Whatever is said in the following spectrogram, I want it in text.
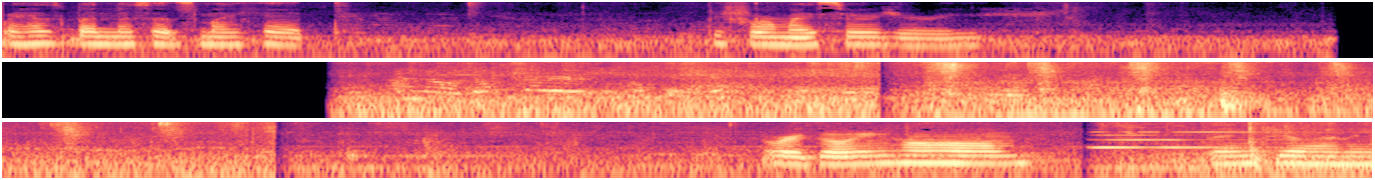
My husband massaged my head before my surgery. We're going home. Thank you, honey.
